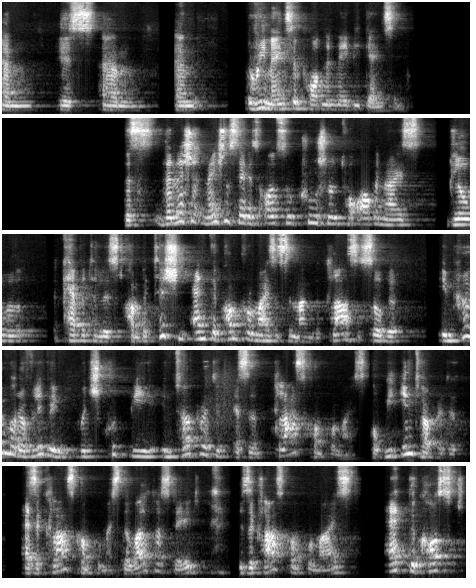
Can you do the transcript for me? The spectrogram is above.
um, is um, um, remains important and maybe gains important. This, the nation, nation state is also crucial to organize global capitalist competition and the compromises among the classes. So the imperial mode of living, which could be interpreted as a class compromise, or we interpret it as a class compromise. The welfare state is a class compromise at the cost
